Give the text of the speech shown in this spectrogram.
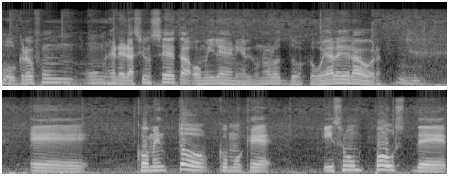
o creo que fue un, un generación Z o millennial, uno de los dos, lo voy a leer ahora, eh, comentó como que hizo un post de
